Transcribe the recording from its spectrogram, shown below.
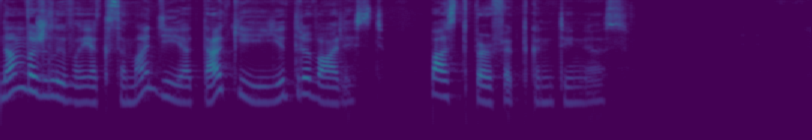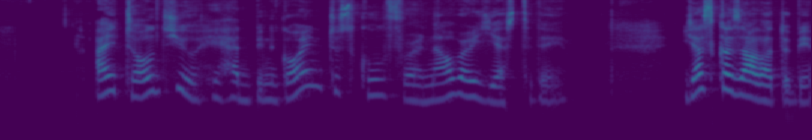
Нам важлива як сама дія, так і її тривалість. Past Perfect Continuous. I told you he had been going to school for an hour yesterday. Я сказала тобі,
